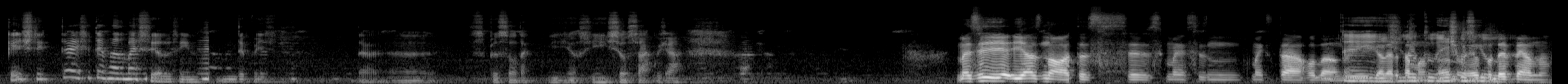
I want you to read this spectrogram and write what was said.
Porque a gente tem, a gente terminado mais cedo, assim, depois da, o pessoal tá assim, encheu o saco já. Mas e, e as notas? Vocês- como, é, vocês, como é que tá rolando? Tem, E a galera tá a mandando? gente Eu tô conseguiu- devendo.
